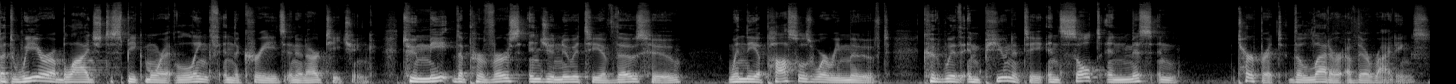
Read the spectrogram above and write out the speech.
but we are obliged to speak more at length in the creeds and in our teaching, to meet the perverse ingenuity of those who, when the apostles were removed, could with impunity insult and misinterpret the letter of their writings.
